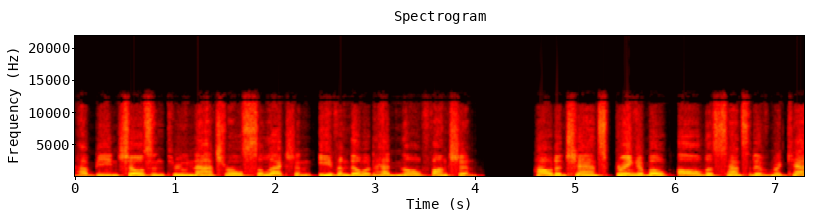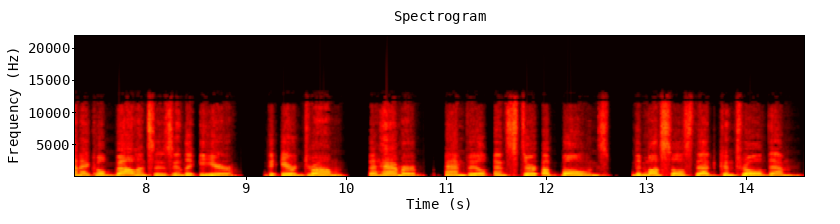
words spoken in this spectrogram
have been chosen through natural selection even though it had no function? How did chance bring about all the sensitive mechanical balances in the ear, the eardrum, the hammer, anvil and stirrup bones, the muscles that control them,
